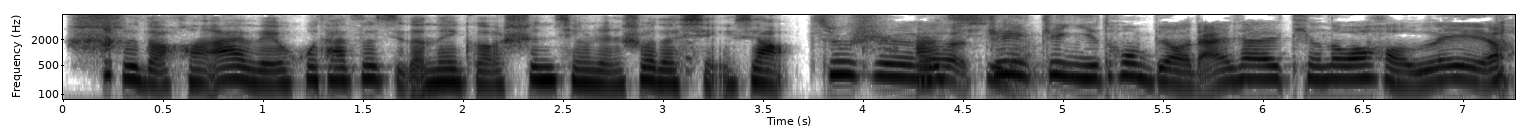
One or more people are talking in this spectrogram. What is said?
是的，很爱维护他自己的那个深情人设的形象。就是，而且这这一通表达下来，听得我好累呀。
